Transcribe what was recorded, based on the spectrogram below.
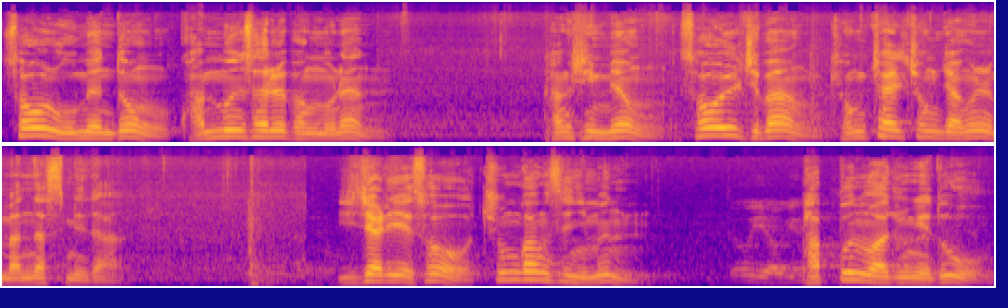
서울 우면동 관문사를 방문한 강신명 서울지방경찰청장을 만났습니다. 이 자리에서 충광스님은 바쁜 와중에도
